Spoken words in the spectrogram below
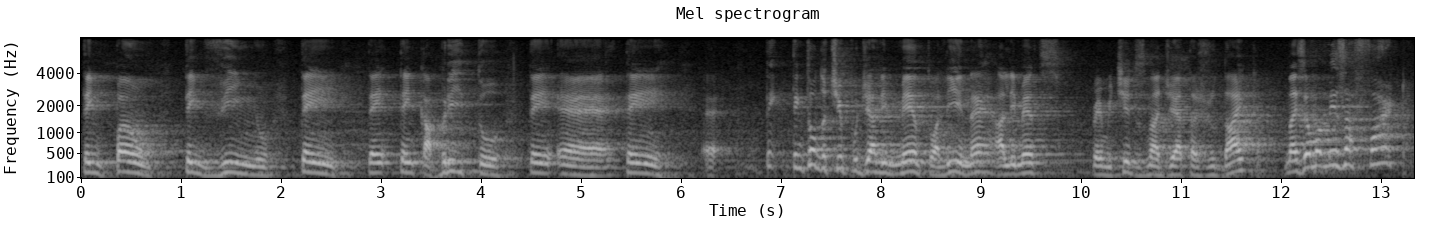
Tem pão, tem vinho, tem, tem, tem cabrito, tem, é, tem, é, tem, tem todo tipo de alimento ali, né? Alimentos permitidos na dieta judaica, mas é uma mesa farta.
